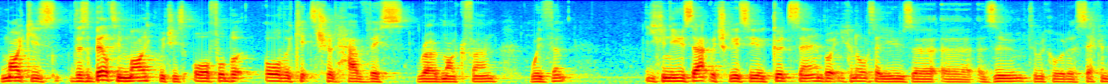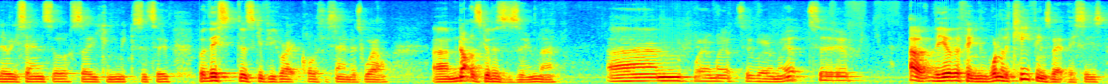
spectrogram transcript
the mic is, there's a built-in mic which is awful, but all the kits should have this Rode microphone with them. You can use that, which gives you a good sound, but you can also use a, a, a Zoom to record a secondary sound source, so you can mix the two. But this does give you great quality sound as well. Um, not as good as a Zoom though. Um, where am I up to? Where am I up to? Oh, the other thing, one of the key things about this is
